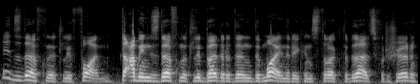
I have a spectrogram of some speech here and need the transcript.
It's definitely fun. I mean, it's definitely better than the Mine Reconstructor, that's for sure.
